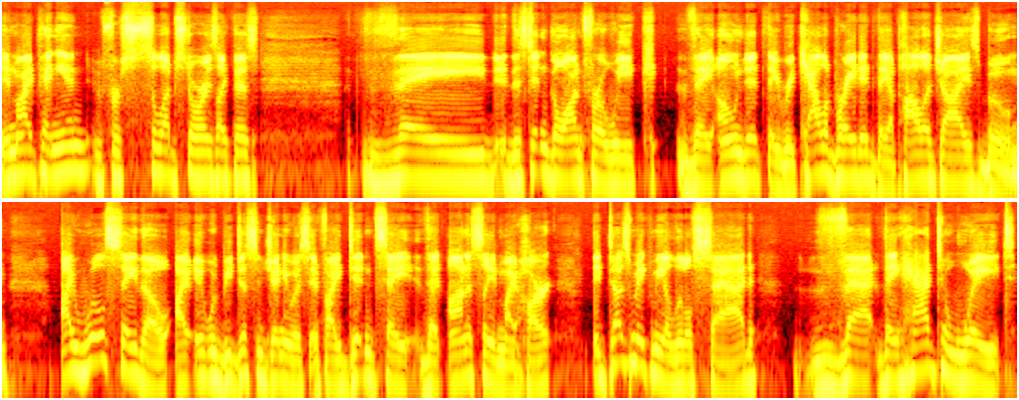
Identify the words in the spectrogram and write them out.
in my opinion, for celeb stories like this. They this didn't go on for a week. They owned it. They recalibrated. They apologized. Boom. I will say though, I, it would be disingenuous if I didn't say that. Honestly, in my heart, it does make me a little sad that they had to wait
